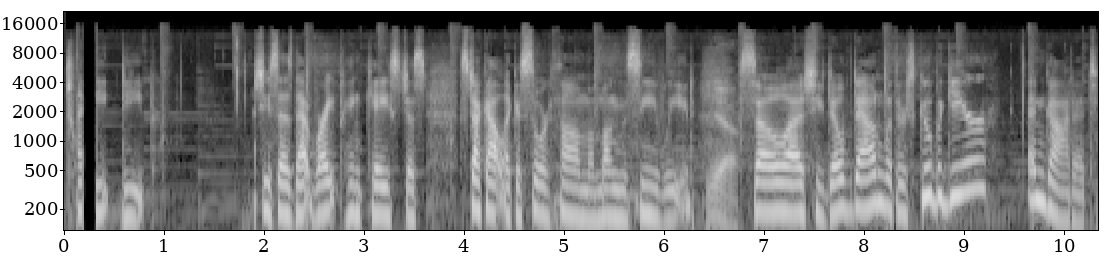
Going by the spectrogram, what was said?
20 feet deep. She says that bright pink case just stuck out like a sore thumb among the seaweed. Yeah. So uh, she dove down with her scuba gear and got it.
